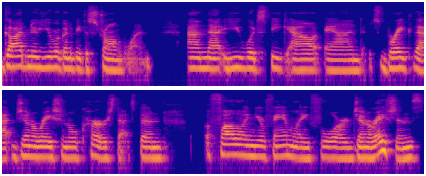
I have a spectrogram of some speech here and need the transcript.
God knew you were going to be the strong one and that you would speak out and break that generational curse that's been following your family for generations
